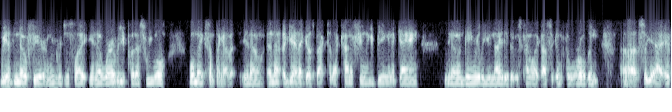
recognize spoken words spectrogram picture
we had no fear, and we were just like, you know, wherever you put us, we will we'll make something of it, you know. And that again, it goes back to that kind of feeling of being in a gang you know, and being really united. It was kind of like us against the world. And uh, so, yeah, it,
